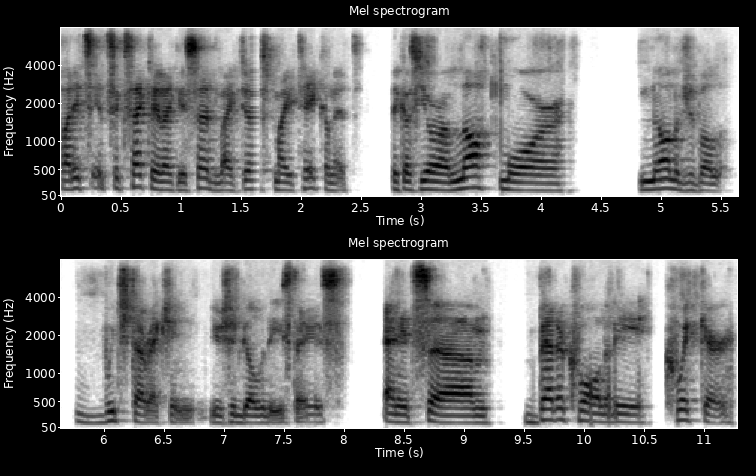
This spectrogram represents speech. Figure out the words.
But it's it's exactly like you said, like just my take on it. Because you're a lot more knowledgeable which direction you should go these days, and it's um, better quality, quicker,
